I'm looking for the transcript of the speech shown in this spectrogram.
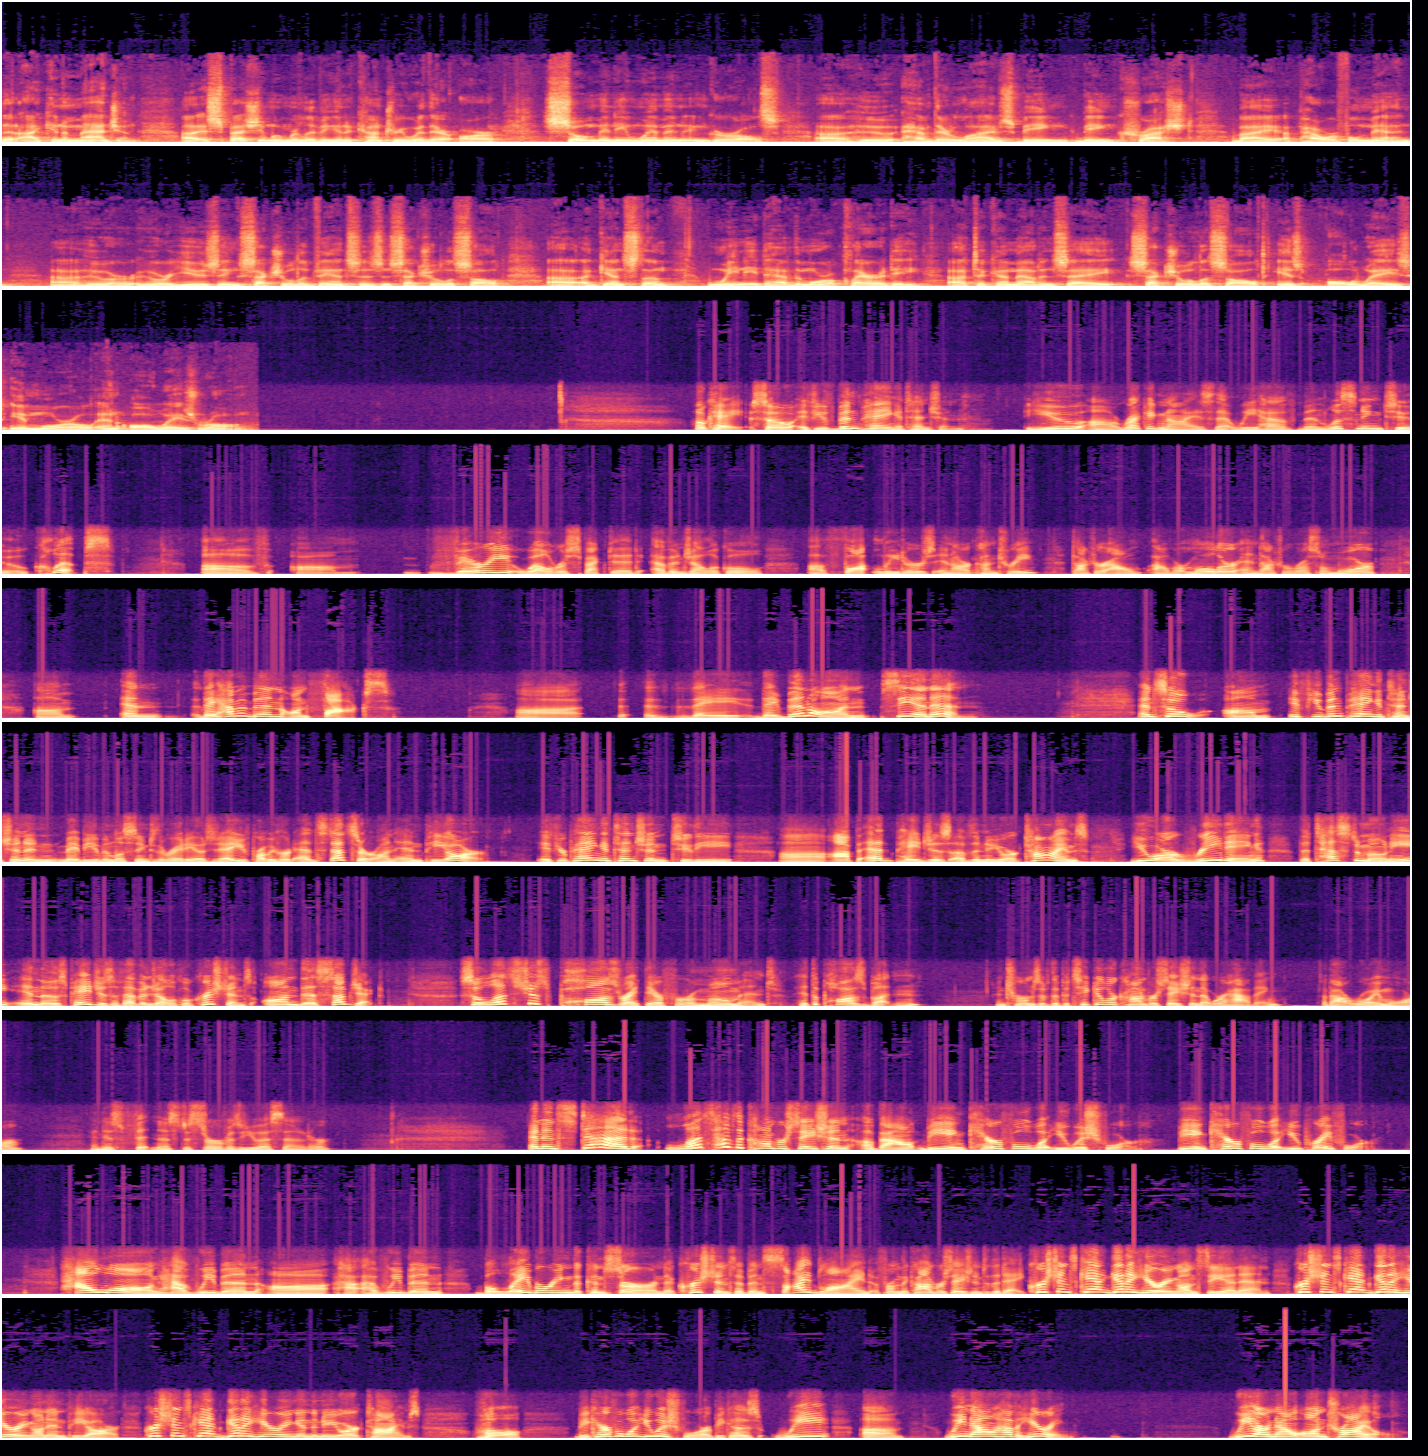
that I can imagine, uh, especially when we're living in a country where there are so many women and girls uh, who have their lives being, being crushed by powerful men. Uh, who are who are using sexual advances and sexual assault uh, against them. We need to have the moral clarity uh, to come out and say sexual assault is always immoral and always wrong. Okay, so if you've been paying attention, you uh, recognize that we have been listening to clips of um, very well respected evangelical uh, thought leaders in our country, Dr. Al- Albert Mohler and Dr. Russell Moore. Um, and they haven't been on Fox. Uh, they they've been on CNN. And so, um, if you've been paying attention, and maybe you've been listening to the radio today, you've probably heard Ed Stetzer on NPR. If you're paying attention to the uh, op ed pages of the New York Times, you are reading the testimony in those pages of evangelical Christians on this subject. So let's just pause right there for a moment, hit the pause button in terms of the particular conversation that we're having about Roy Moore and his fitness to serve as a U.S. Senator. And instead, let's have the conversation about being careful what you wish for, being careful what you pray for. How long have we been uh, ha- have we been belaboring the concern that Christians have been sidelined from the conversation to the day? Christians can't get a hearing on CNN. Christians can't get a hearing on NPR. Christians can't get a hearing in the New York Times. Well, be careful what you wish for because we uh, we now have a hearing. We are now on trial.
